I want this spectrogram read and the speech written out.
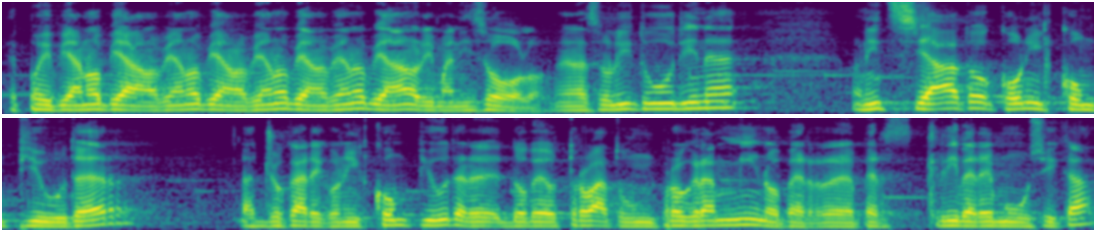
e poi piano piano, piano piano, piano piano, piano piano rimani solo, nella solitudine. Ho iniziato con il computer, a giocare con il computer, dove ho trovato un programmino per, per scrivere musica,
